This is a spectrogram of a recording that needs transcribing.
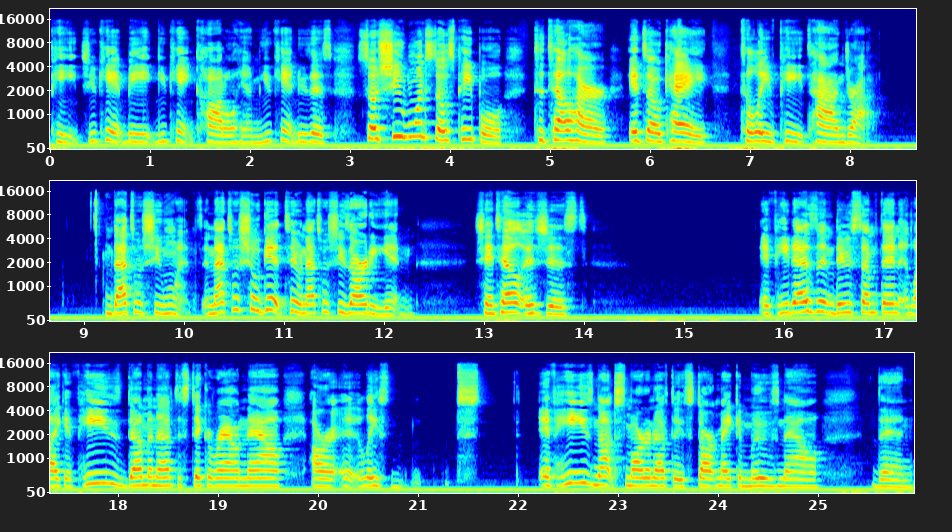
Pete. You can't be you can't coddle him. You can't do this. So she wants those people to tell her it's okay to leave Pete high and dry. That's what she wants. And that's what she'll get to, and that's what she's already getting. Chantel is just if he doesn't do something like if he's dumb enough to stick around now or at least if he's not smart enough to start making moves now then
